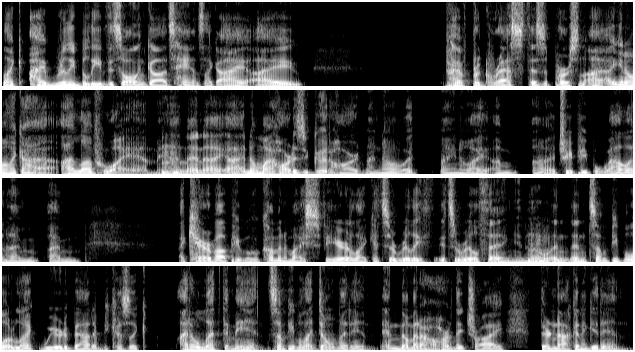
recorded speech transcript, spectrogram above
like I really believe it's all in God's hands. Like I, I have progressed as a person. I, you know, like I, I love who I am, man, and I, I know my heart is a good heart, and I know I, you know, I, I'm, I treat people well, and I'm, I'm. I care about people who come into my sphere. Like it's a really, it's a real thing, you know. Mhm. And and some people are like weird about it because like I don't let them in. Some people I don't let in, and no matter how hard they try, they're not going to get in.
